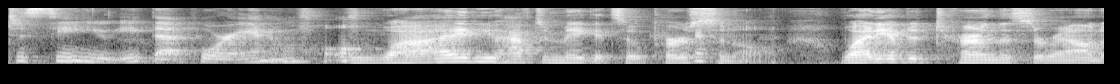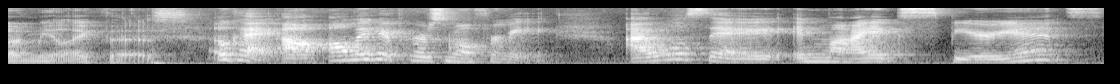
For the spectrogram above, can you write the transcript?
to see you eat that poor animal. Why do you have to make it so personal? Why do you have to turn this around on me like this? Okay, I'll, I'll make it personal for me. I will say, in my experience,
